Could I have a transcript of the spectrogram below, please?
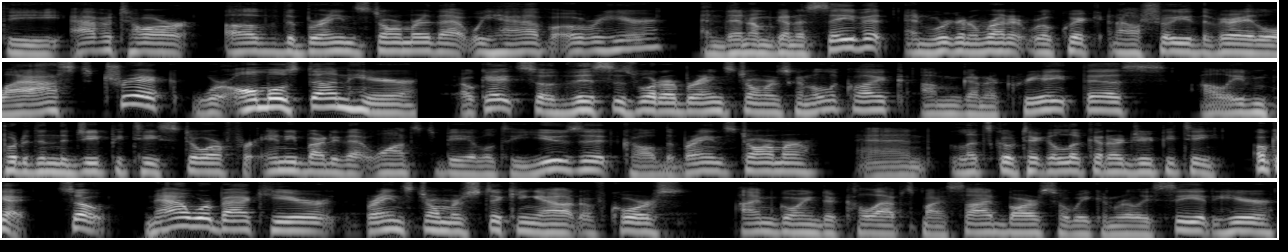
the avatar of the brainstormer that we have over here. And then I'm going to save it and we're going to run it real quick and I'll show you the very last trick. We're almost done here. Okay, so this is what our brainstormer is going to look like. I'm going to create this. I'll even put it in the GPT store for anybody that wants to be able to use it called the brainstormer. And let's go take a look at our GPT. Okay, so now we're back here. Brainstormer sticking out. Of course, I'm going to collapse my sidebar so we can really see it here.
